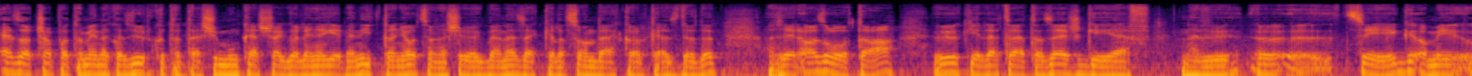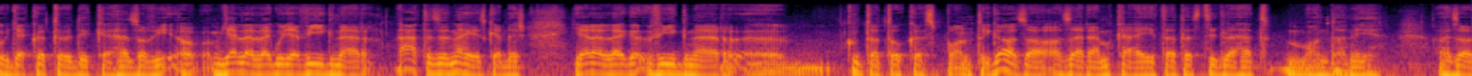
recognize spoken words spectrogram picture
ez a csapat, aminek az űrkutatási munkássága lényegében itt a 80-as években ezekkel a szondákkal kezdődött, azért azóta ők, illetve hát az SGF nevű cég, ami ugye kötődik ehhez a, a jelenleg ugye Wigner, hát ez egy nehéz kérdés, jelenleg Wigner kutatóközpont, igaz? az RMKI, tehát ezt így lehet mondani, ez a,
